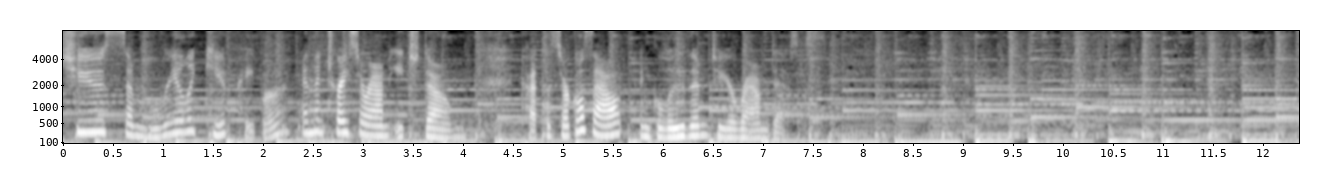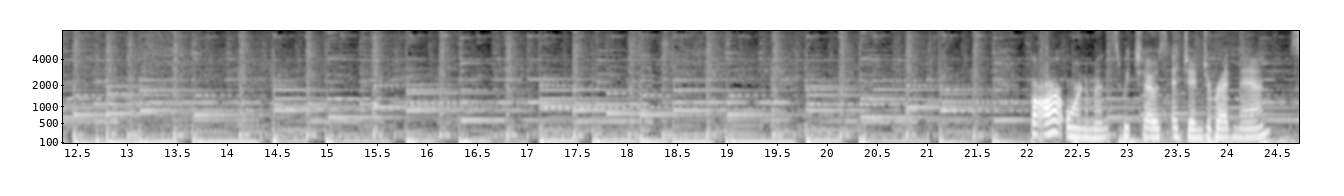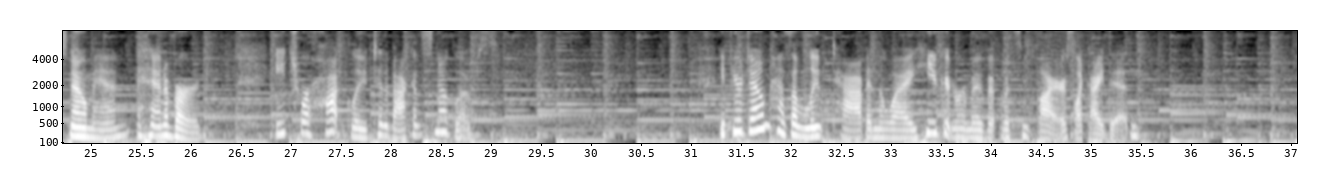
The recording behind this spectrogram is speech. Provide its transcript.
Choose some really cute paper and then trace around each dome. Cut the circles out and glue them to your round discs. For our ornaments, we chose a gingerbread man, snowman, and a bird. Each were hot glued to the back of the snow globes. If your dome has a loop tab in the way, you can remove it with some pliers like I did.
